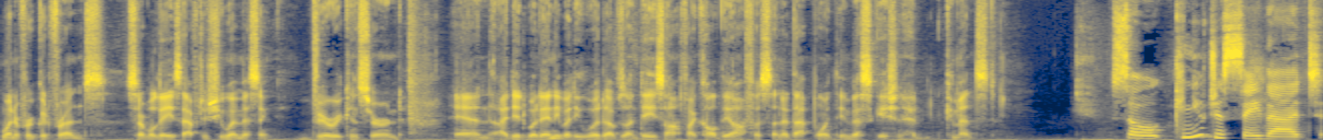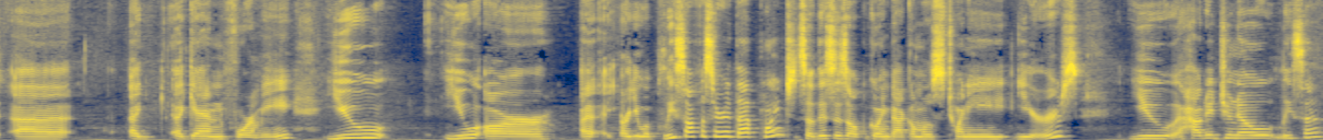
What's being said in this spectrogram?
one of her good friends several days after she went missing, very concerned. And I did what anybody would. I was on days off. I called the office, and at that point, the investigation had commenced. So, can you just say that uh, again for me? You you are are you a police officer at that point? So this is all going back almost twenty years. You how did you know Lisa?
